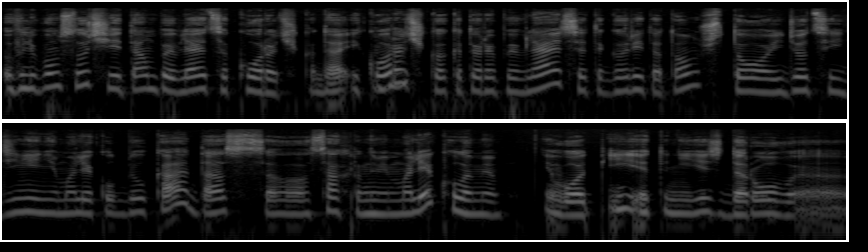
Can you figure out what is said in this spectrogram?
В любом случае, там появляется корочка, да, и корочка, mm-hmm. которая появляется, это говорит о том, что идет соединение молекул белка, да, с э, сахарными молекулами, вот, и это не есть здоровая,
